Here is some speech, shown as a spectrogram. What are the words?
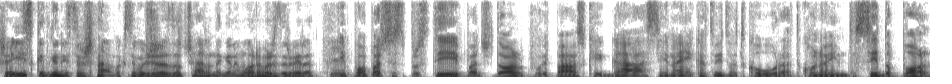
še iskat ga nisem šla, ampak sem bil že razočaran, da ga ne morem rezervirati. In po pač se sprosti, pač dol po Vipavski, gas in naenkrat vidva tako ura, tako ne vem, deset do pol.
